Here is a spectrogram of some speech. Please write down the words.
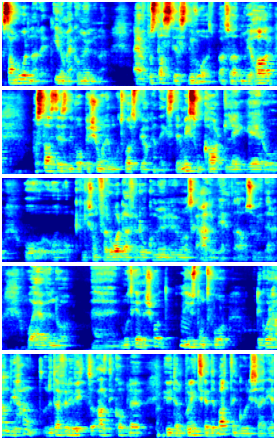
samordnare i de här kommunerna. Även på stadsdelsnivå. Alltså att vi har på stadsdelsnivå personer mot våldsbejakande extremism som kartlägger och, och, och, och liksom förordar för då kommuner hur de ska arbeta och så vidare. Och även då eh, mot hedersvåld. Det är just de två. Det går hand i hand. Och det är därför det är viktigt att alltid koppla hur den politiska debatten går i Sverige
